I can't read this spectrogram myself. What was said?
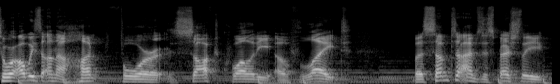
So we're always on the hunt for soft quality of light, but sometimes, especially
